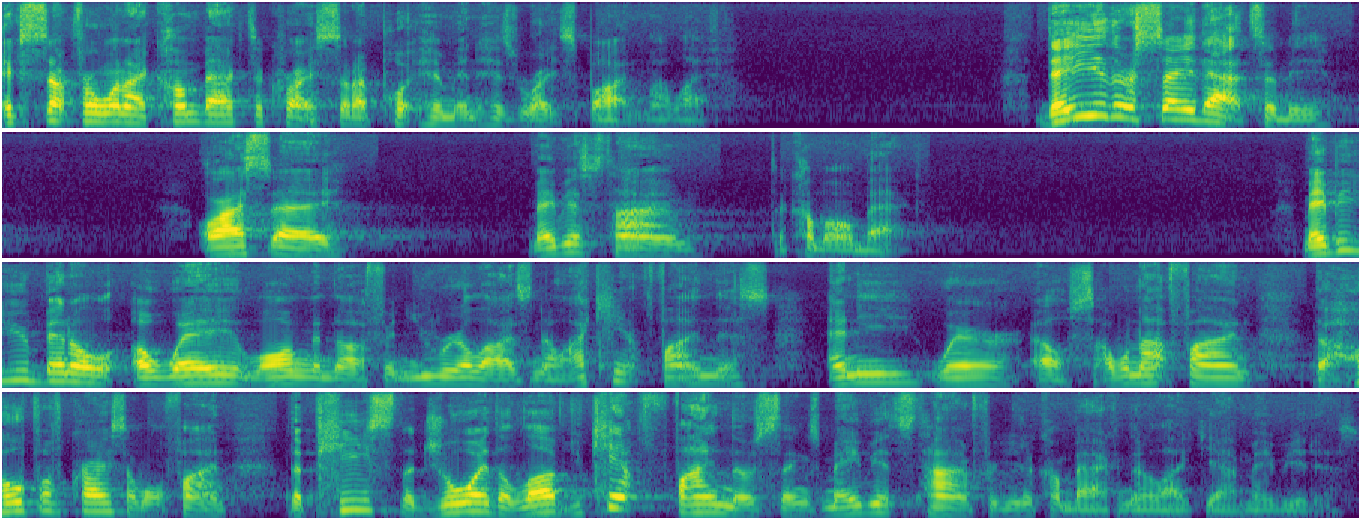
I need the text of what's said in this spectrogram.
except for when I come back to Christ and I put him in his right spot in my life. They either say that to me, or I say, maybe it's time to come on back. Maybe you've been away long enough and you realize, no, I can't find this anywhere else. I will not find the hope of Christ. I won't find the peace, the joy, the love. You can't find those things. Maybe it's time for you to come back. And they're like, yeah, maybe it is.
